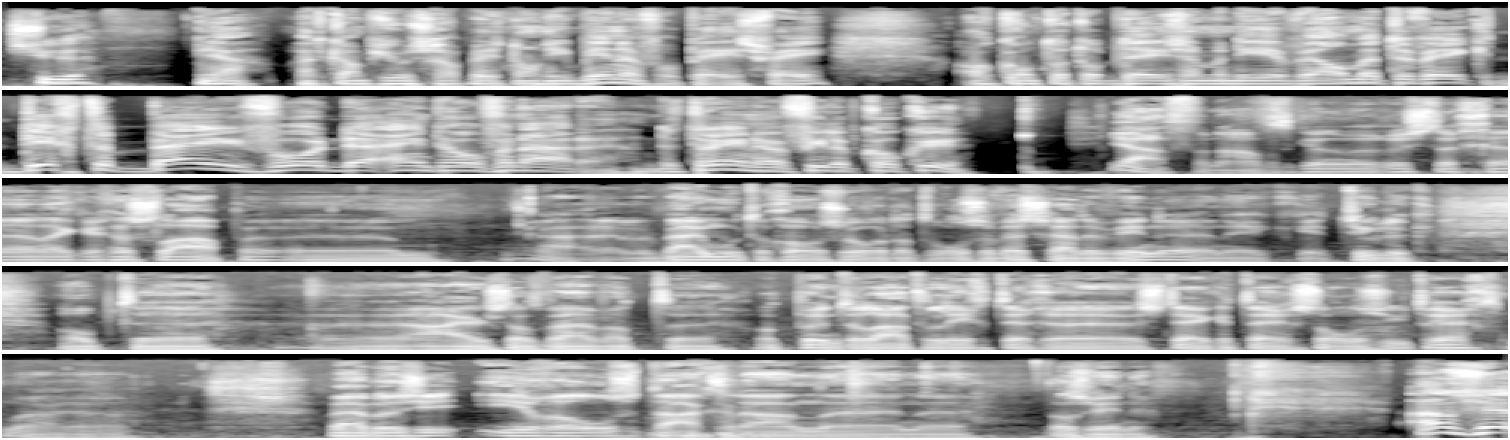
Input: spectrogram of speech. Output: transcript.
zuur. Ja, maar het kampioenschap is nog niet binnen voor PSV. Al komt het op deze manier wel met de week dichterbij voor de Eindhovenaren. De trainer Philip Cocu. Ja, vanavond kunnen we rustig uh, lekker gaan slapen. Uh, ja, wij moeten gewoon zorgen dat we onze wedstrijden winnen. En ik, natuurlijk hoopt uh, Ajax dat wij wat, wat punten laten liggen tegen sterke tegenstanders Utrecht. Maar we hebben dus in ieder geval onze taak gedaan en dat is winnen. AZ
